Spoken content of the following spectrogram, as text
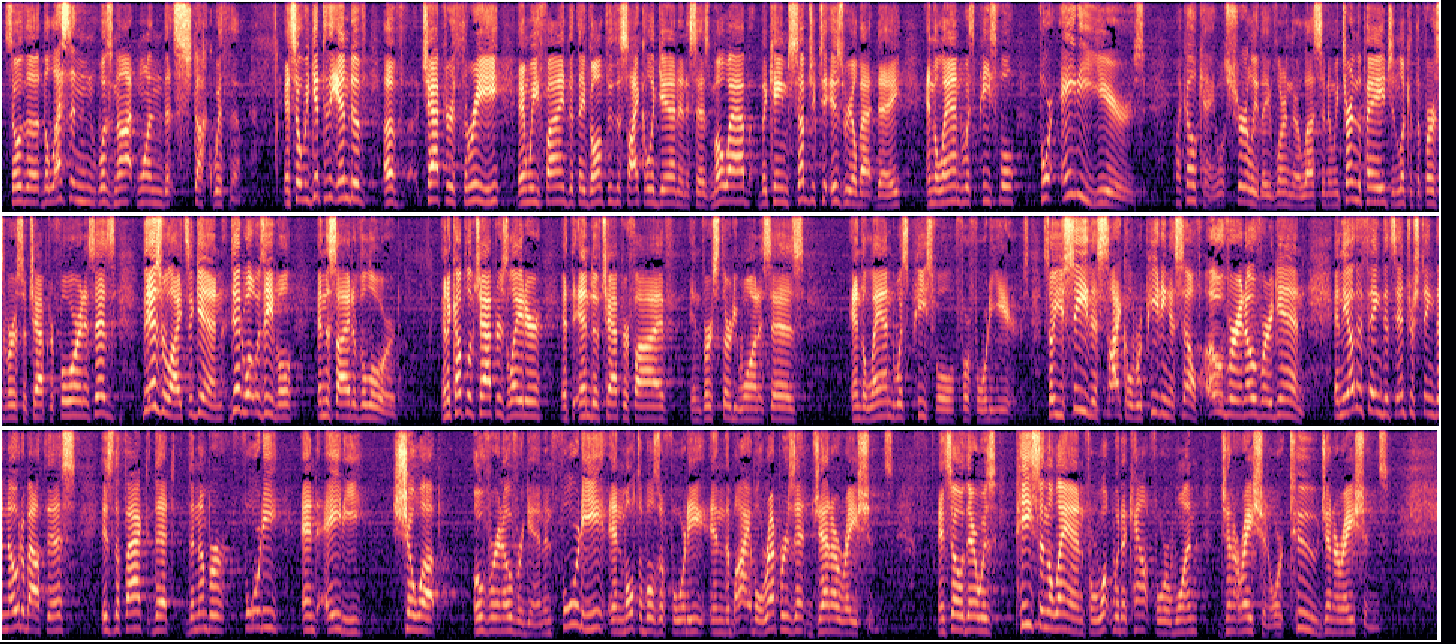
So the, the lesson was not one that stuck with them. And so we get to the end of, of chapter 3, and we find that they've gone through the cycle again, and it says Moab became subject to Israel that day, and the land was peaceful for 80 years. Like, okay, well, surely they've learned their lesson. And we turn the page and look at the first verse of chapter 4, and it says, The Israelites, again, did what was evil in the sight of the Lord. And a couple of chapters later, at the end of chapter 5, in verse 31, it says, and the land was peaceful for 40 years. So you see this cycle repeating itself over and over again. And the other thing that's interesting to note about this is the fact that the number 40 and 80 show up over and over again. And 40 and multiples of 40 in the Bible represent generations. And so there was peace in the land for what would account for one generation or two generations.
